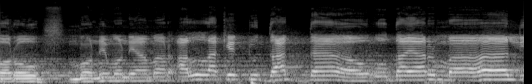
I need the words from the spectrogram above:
করো। মনে মনে আমার আল্লাহকে একটু দাগ দাও, ও দায়ার মালিক।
